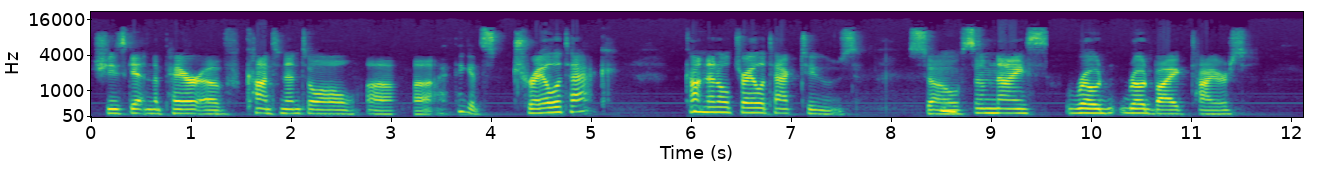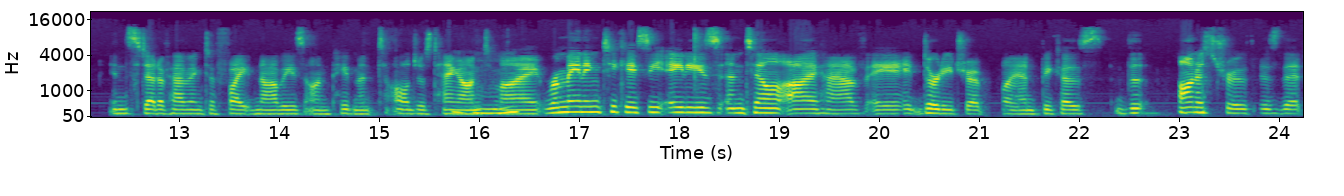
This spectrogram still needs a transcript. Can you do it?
She's getting a pair of Continental, uh, uh, I think it's Trail Attack, Continental Trail Attack twos. So some nice road road bike tires. Instead of having to fight knobbies on pavement, I'll just hang on to my remaining TKC 80s until I have a dirty trip planned. Because the honest truth is that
